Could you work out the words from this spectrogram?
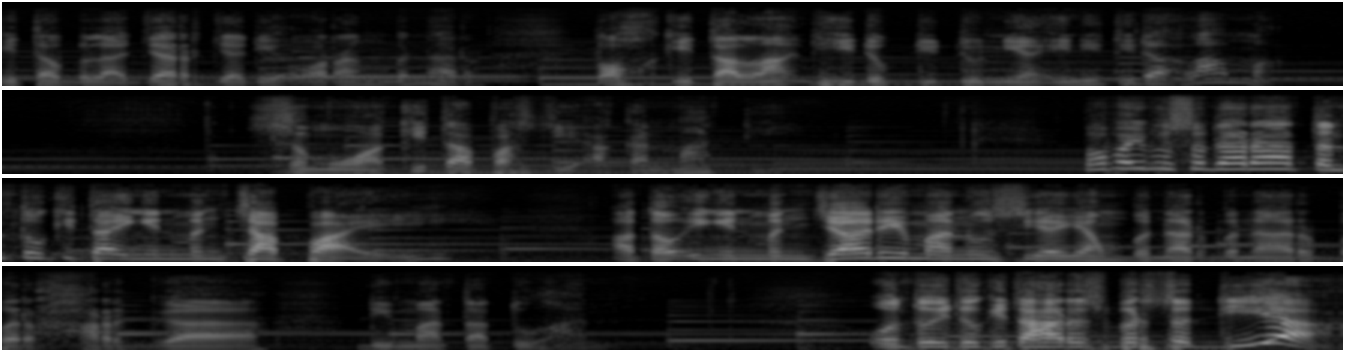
Kita belajar jadi orang benar. Toh kita hidup di dunia ini tidak lama. Semua kita pasti akan mati. Bapak ibu saudara tentu kita ingin mencapai atau ingin menjadi manusia yang benar-benar berharga di mata Tuhan. Untuk itu kita harus bersedia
